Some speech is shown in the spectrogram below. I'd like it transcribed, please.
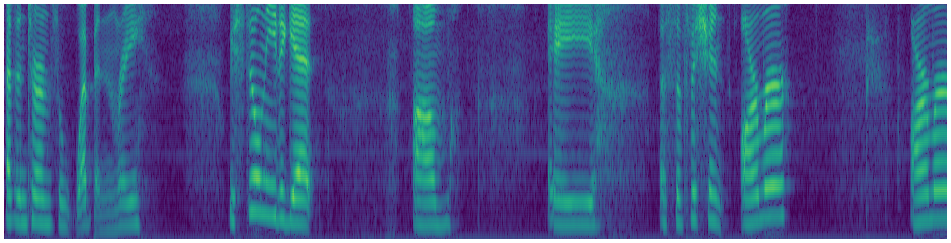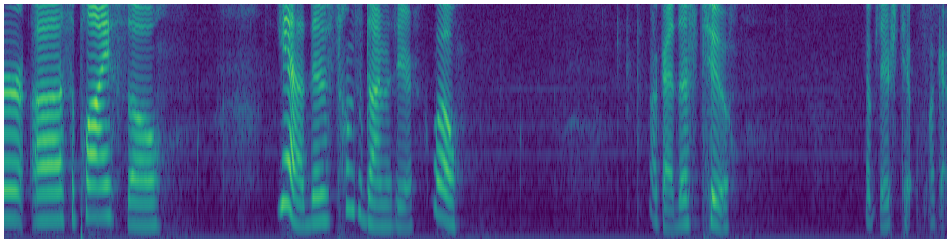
As in terms of weaponry. We still need to get um a a sufficient armor armor uh supply, so yeah, there's tons of diamonds here. Whoa. Okay, there's two. Yep, there's two. Okay.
